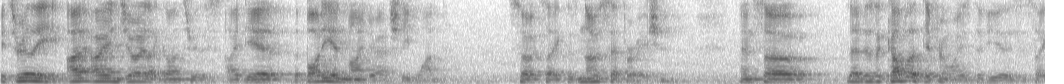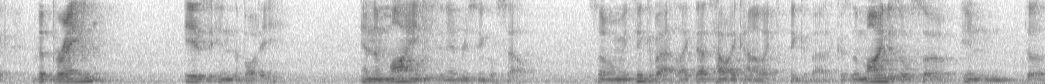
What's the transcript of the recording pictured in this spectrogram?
it's really I, I enjoy like going through this idea that the body and mind are actually one. So it's like there's no separation. And so there, there's a couple of different ways to view this. It's like the brain is in the body, and the mind is in every single cell. So when we think about like that's how I kind of like to think about it because the mind is also in the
